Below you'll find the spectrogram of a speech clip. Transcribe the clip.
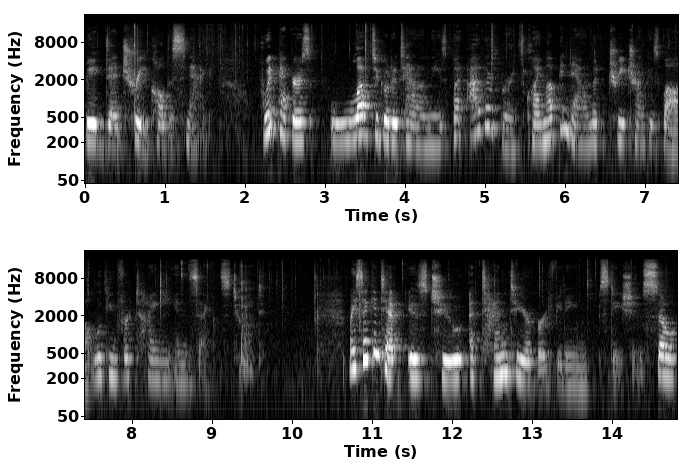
big dead tree called a snag. Woodpeckers love to go to town on these, but other birds climb up and down the tree trunk as well, looking for tiny insects to eat. My second tip is to attend to your bird feeding stations. So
